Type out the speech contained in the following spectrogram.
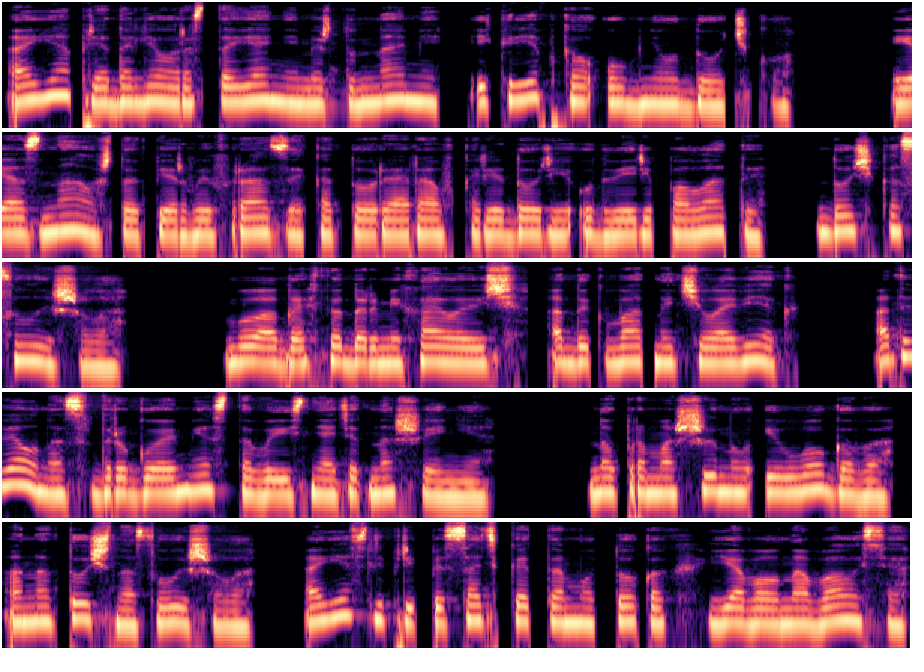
а я преодолел расстояние между нами и крепко обнял дочку. Я знал, что первые фразы, которые орал в коридоре у двери палаты, дочка слышала. Благо, Федор Михайлович – адекватный человек, Отвел нас в другое место выяснять отношения. Но про машину и логово она точно слышала. А если приписать к этому то, как я волновался,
